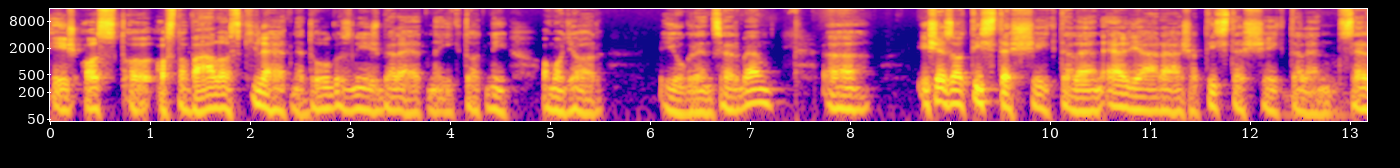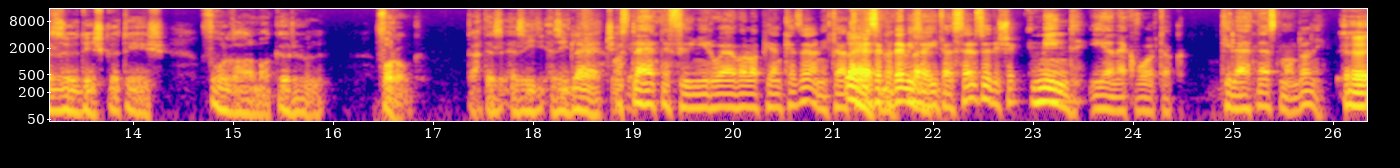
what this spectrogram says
és azt, a, azt a választ ki lehetne dolgozni, és be lehetne iktatni a magyar jogrendszerben. És ez a tisztességtelen eljárás, a tisztességtelen szerződéskötés forgalma körül forog. Tehát ez, ez, így, ez így lehetséges. Azt lehetne fűnyíró elv alapján kezelni? Tehát lehetne, ezek a devizahitel szerződések mind ilyenek voltak. Ki lehetne ezt mondani? E,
